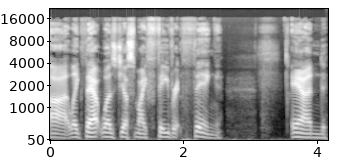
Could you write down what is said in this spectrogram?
uh, like that was just my favorite thing and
